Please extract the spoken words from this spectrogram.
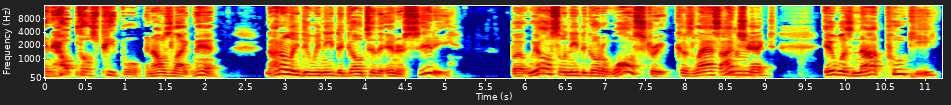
and help those people. And I was like, man, not only do we need to go to the inner city, but we also need to go to Wall Street because last I mm. checked, it was not Pookie,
